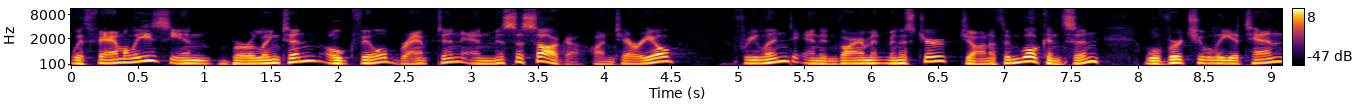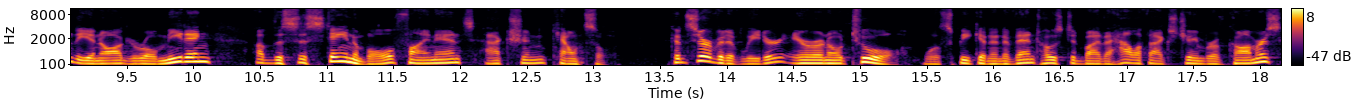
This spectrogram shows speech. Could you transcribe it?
with families in Burlington, Oakville, Brampton, and Mississauga, Ontario. Freeland and Environment Minister Jonathan Wilkinson will virtually attend the inaugural meeting of the Sustainable Finance Action Council. Conservative leader Erin O'Toole will speak at an event hosted by the Halifax Chamber of Commerce.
